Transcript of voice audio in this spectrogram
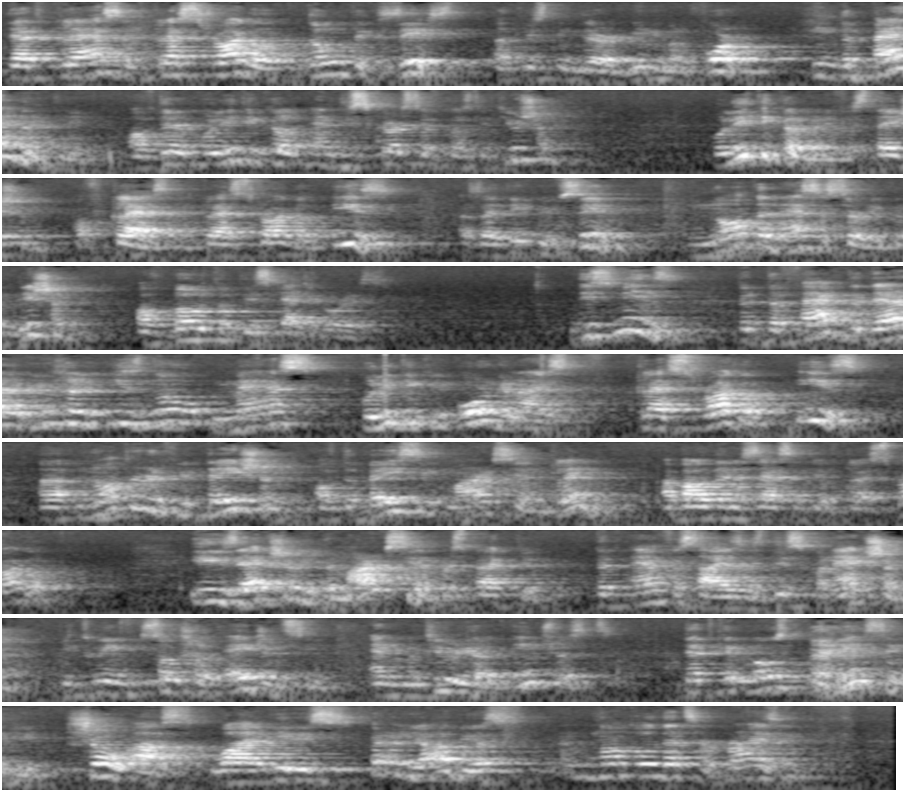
that class and class struggle don't exist, at least in their minimal form, independently of their political and discursive constitution. Political manifestation of class and class struggle is, as I think we've seen, not a necessary condition of both of these categories. This means that the fact that there usually is no mass politically organized class struggle is uh, not a refutation of the basic Marxian claim about the necessity of class struggle. It is actually the Marxian perspective that emphasizes this connection between social agency and material interests that can most convincingly show us why it is fairly obvious and not all that surprising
